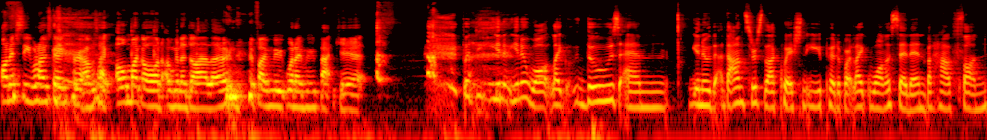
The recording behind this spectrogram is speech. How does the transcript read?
Honestly, when I was going through it, I was like, oh my God, I'm going to die alone if I move, when I move back here. But you know, you know what? Like those, um, you know, the, the answers to that question that you put about like want to sit in but have fun,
